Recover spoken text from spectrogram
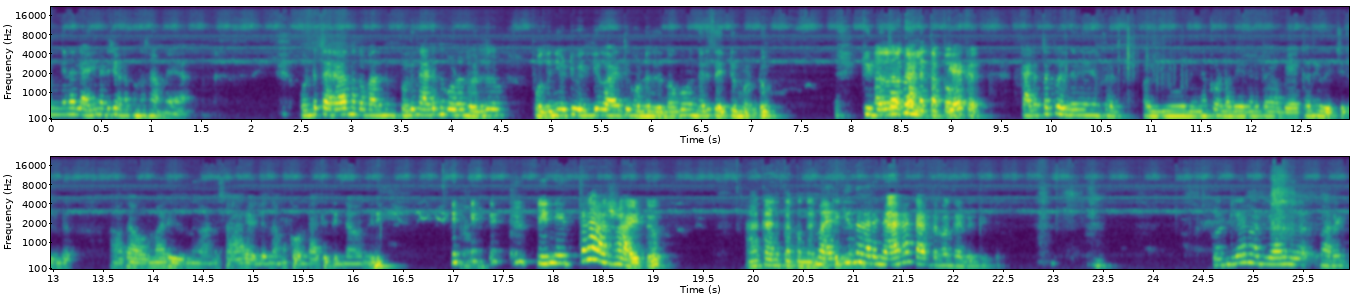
ഇങ്ങനെ ലൈൻ അടിച്ച് കിടക്കുന്ന സമയമാണ് കൊണ്ട് തരാന്നൊക്കെ പറഞ്ഞു പുള്ളി നടന്ന് കൊണ്ടുവന്നു. ഒരു പൊതിഞ്ഞിട്ട് വലിയ കാര്യത്തിൽ കൊണ്ടുവരും നോക്കുമ്പോൾ എന്തൊരു സെറ്റും കൊണ്ടു. കേക്ക്. കലത്തപ്പം എന്ത് അയ്യോ നിനക്കുള്ളത് ഇതിനകത്ത് ബേക്കറി വെച്ചിട്ടുണ്ട്. അത് അവന്മാർ ഇരുന്ന് കാണും. സാരമില്ല നമുക്ക് ഉണ്ടാക്കി തിന്നാവുന്ന പിന്നെ ഇത്ര വർഷമായിട്ടും ആ കലത്തപ്പം മരിക്കുന്ന വരെ ഞാൻ ആ കലത്തപ്പം കണ്ടിട്ടില്ല. കൊണ്ടുവരാൻ കൊണ്ടുവരാന്ന് പറയും.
